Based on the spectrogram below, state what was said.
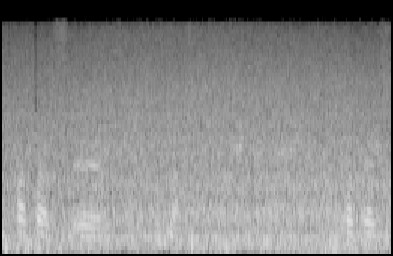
Ich will Papas, äh, Papas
